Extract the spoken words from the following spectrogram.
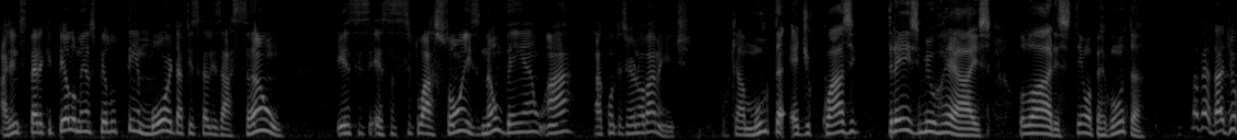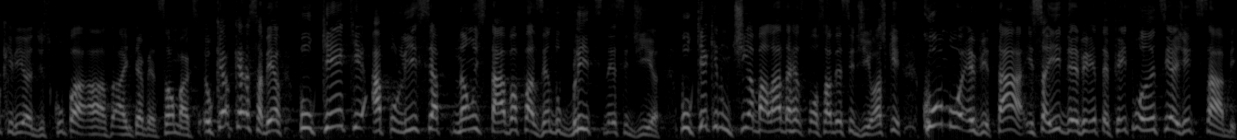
a gente espera que, pelo menos pelo temor da fiscalização, esses, essas situações não venham a acontecer novamente. Porque a multa é de quase 3 mil reais. O Loares, tem uma pergunta? Na verdade, eu queria, desculpa a, a intervenção, Marcos, eu quero, quero, saber por que, que a polícia não estava fazendo blitz nesse dia? Por que, que não tinha balada responsável nesse dia? Eu acho que como evitar, isso aí deveria ter feito antes e a gente sabe.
